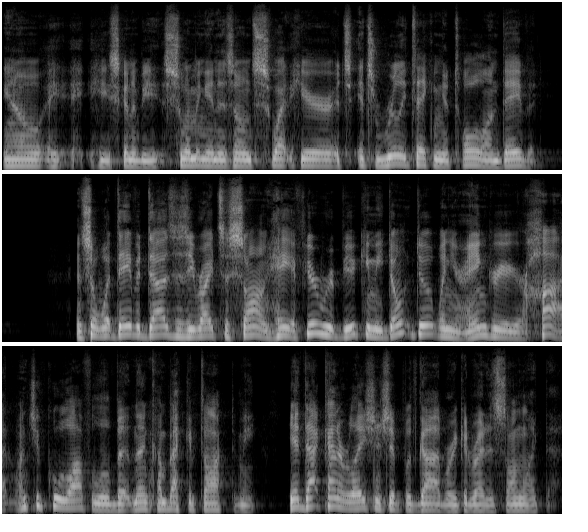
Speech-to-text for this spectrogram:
You know, he's going to be swimming in his own sweat here. It's, it's really taking a toll on David. And so, what David does is he writes a song Hey, if you're rebuking me, don't do it when you're angry or you're hot. Why don't you cool off a little bit and then come back and talk to me? He had that kind of relationship with God where he could write a song like that.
